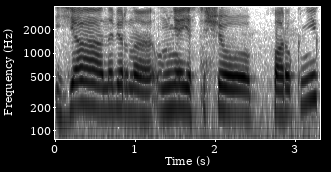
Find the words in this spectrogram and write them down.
я, наверное, у меня есть еще пару книг,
